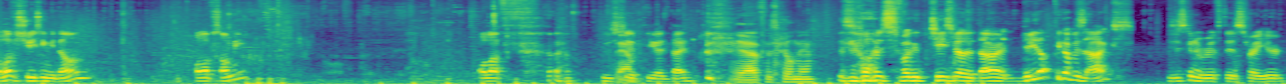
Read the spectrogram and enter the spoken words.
Olaf's chasing me down. Olaf saw me. Olaf. Holy Damn. shit, you guys died. Yeah, if it's killed me. This Olaf just fucking chased me out of the tower. Did he not pick up his axe? He's just gonna rift this right here.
